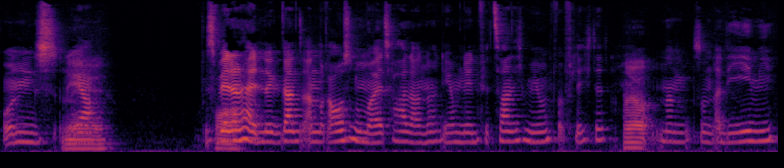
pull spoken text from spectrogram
Und Nee. ja, es wäre dann halt eine ganz andere Hausnummer als Haaland, ne? Die haben den für 20 Millionen verpflichtet. Ja. Und dann so ein Adiemi.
